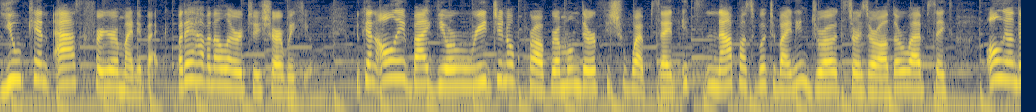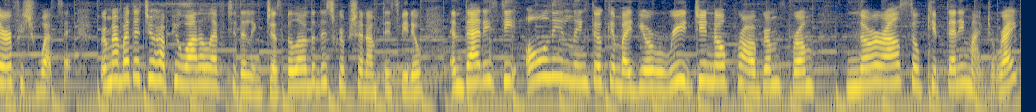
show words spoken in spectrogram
you can ask for your money back. But I have an alert to share with you. You can only buy the original program on their official website. It's not possible to buy it in drugstores or other websites, only on their official website. Remember that you have Piwata left to the link just below in the description of this video, and that is the only link that you can buy the original program from nowhere else, so keep that in mind, alright?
